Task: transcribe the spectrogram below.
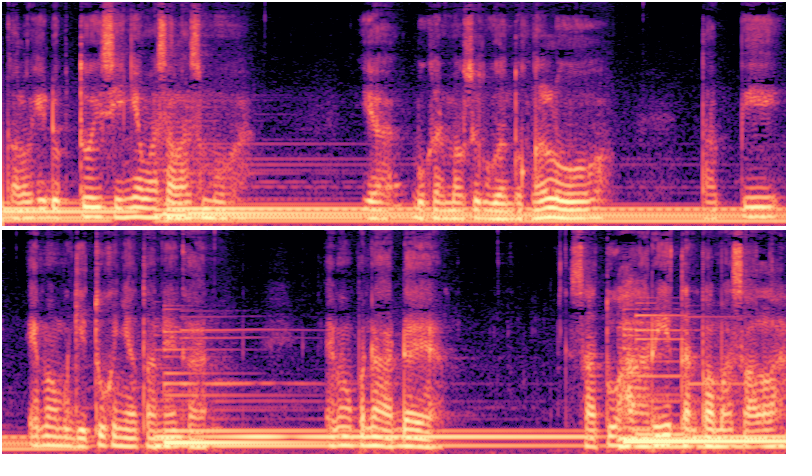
kalau hidup tuh isinya masalah semua? Ya bukan maksud gue untuk ngeluh tapi emang begitu kenyataannya kan? Emang pernah ada ya? Satu hari tanpa masalah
